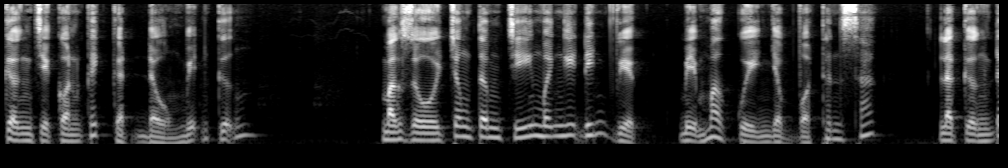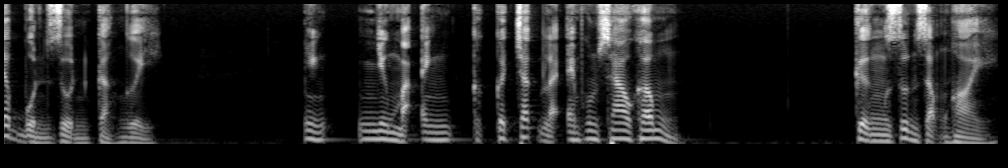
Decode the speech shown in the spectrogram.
Cường chỉ còn cách gật đầu miễn cưỡng. Mặc dù trong tâm trí mới nghĩ đến việc Bị ma quỷ nhập vào thân xác Là Cường đã buồn rùn cả người. Nhưng, nhưng mà anh có, có chắc là em không sao không? Cường run giọng hỏi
